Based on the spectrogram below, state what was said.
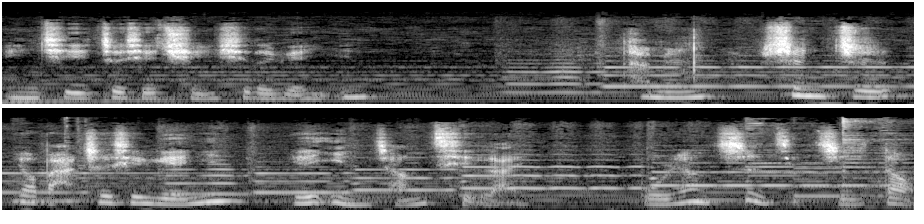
引起这些情绪的原因，他们甚至要把这些原因也隐藏起来，不让自己知道。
